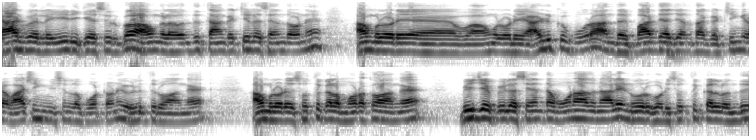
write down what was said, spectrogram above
யார் பேரில் ஈடி கேஸ் இருக்கோ அவங்கள வந்து தான் கட்சியில் சேர்ந்தோடனே அவங்களுடைய அவங்களுடைய அழுக்கு பூரா அந்த பாரதிய ஜனதா கட்சிங்கிற வாஷிங் மிஷினில் போட்டோன்னே வெளுத்துருவாங்க அவங்களுடைய சொத்துக்களை முடக்குவாங்க. பிஜேபியில் சேர்ந்த மூணாவது நாளே நூறு கோடி சொத்துக்கள் வந்து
